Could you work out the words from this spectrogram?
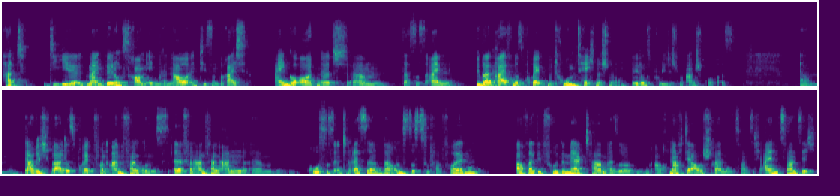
hat die, meinen Bildungsraum eben genau in diesen Bereich eingeordnet, ähm, dass es ein übergreifendes Projekt mit hohem technischen und bildungspolitischem Anspruch ist. Ähm, dadurch war das Projekt von Anfang, uns, äh, von Anfang an ähm, großes Interesse bei uns, das zu verfolgen. Auch weil wir früh gemerkt haben, also auch nach der Ausschreibung 2021,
